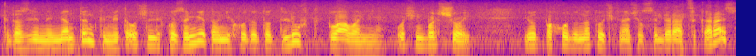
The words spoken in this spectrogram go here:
Когда с длинными антенками, это очень легко заметно, у них вот этот люфт плавания очень большой. И вот по ходу на точке начал собираться карась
